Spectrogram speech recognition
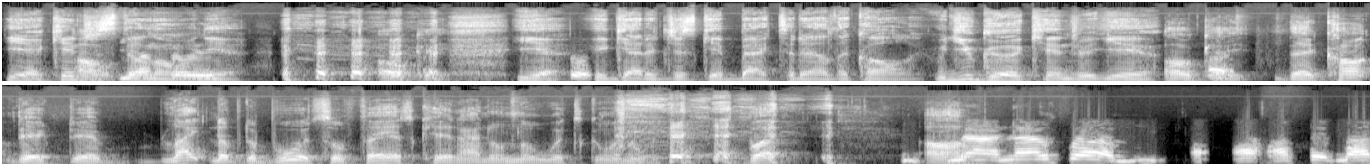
Yeah, Kendrick's Oh, still on. Yeah. Okay. yeah. We got to just get back to the other caller. You good, Kendrick? Yeah. Okay, they're, con- they're they're lighting up the board so fast, Ken. I don't know what's going on, but uh, nah, not a problem. I, I I said my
